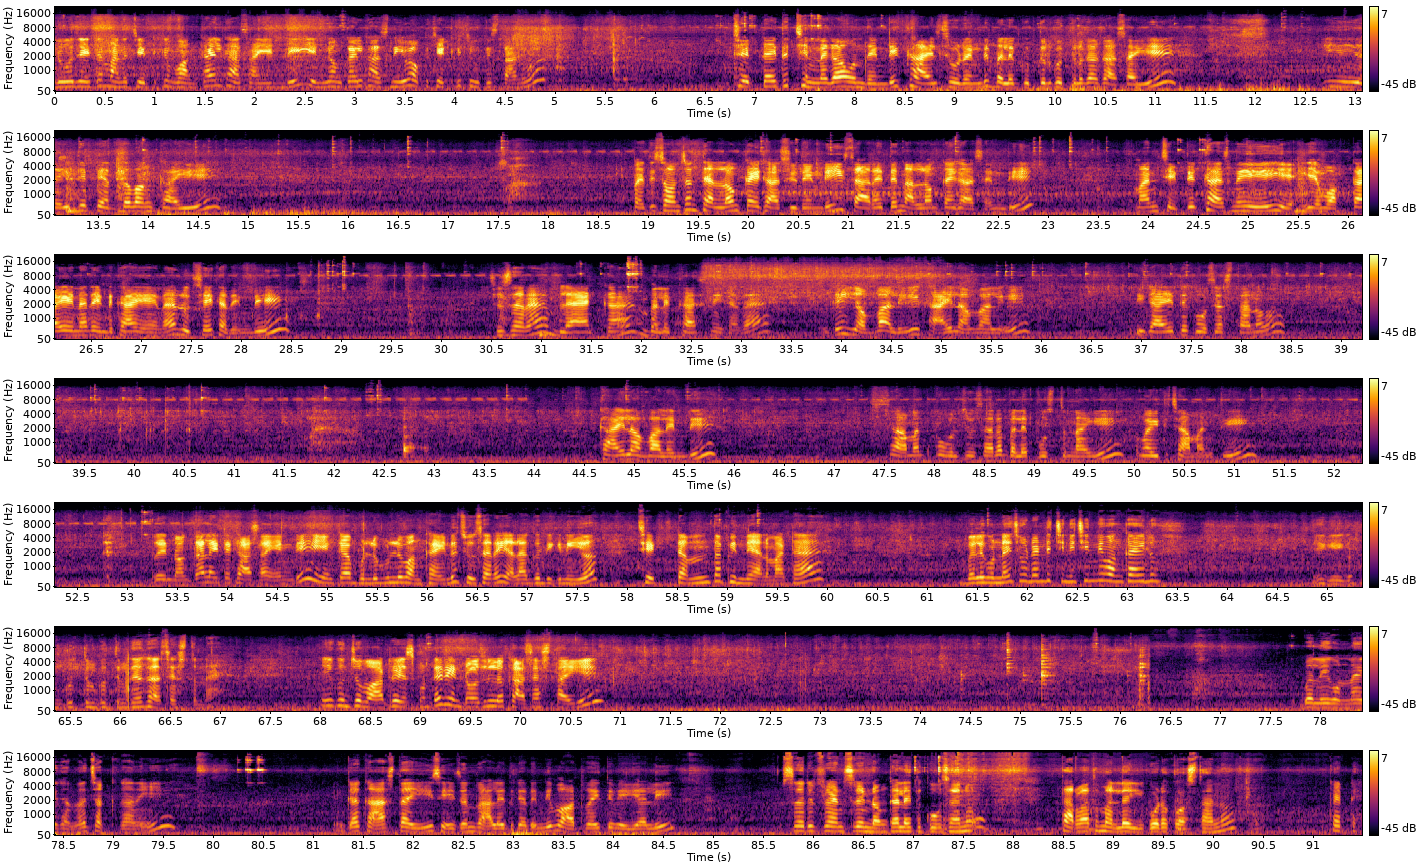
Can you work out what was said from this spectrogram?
ఈరోజు అయితే మన చెట్టుకి వంకాయలు కాసాయండి. ఎన్ని వంకాయలు కాసినాయో ఒక చెట్టుకి చూపిస్తాను. చెట్టు అయితే చిన్నగా ఉందండి. కాయలు చూడండి భలే గుత్తులు గుత్తులుగా కాసాయి. ఇది అయితే పెద్ద వంకాయ. ప్రతి సంవత్సరం తెల్ల వంకాయ కాసేదండి. ఈసారి అయితే నల్ల వంకాయ కాసింది. మన చెట్టుకి కాసినవి ఏ ఒక్కాయ అయినా రెండు కాయ అయినా రుచే కదండి. చూసారా? బ్లాక్గా భలే కాసినాయి కదా? ఇంకా ఇవి అవ్వాలి కాయలు అవ్వాలి. ఈ కాయ అయితే కోసేస్తాను. కాయలు అవ్వాలండి. చామంతి పువ్వులు చూసారా? భలే పూస్తున్నాయి. వైట్ చామంతి. రెండు వంకాయలు అయితే కాసాయండి. ఇంకా బుల్లు బుల్లు వంకాయలు చూసారా? ఎలాగో దిగినాయో. చెట్టు అంతా పిందే అనమాట భలే ఉన్నాయి చూడండి చిన్ని చిన్ని వంకాయలు. ఇక ఇక గుత్తులు గుత్తులుగా కాసేస్తున్నాయి. ఇవి కొంచెం వాటర్ వేసుకుంటే రెండు రోజుల్లో కాసేస్తాయి. భలే ఉన్నాయి కదా చక్కగాని. ఇంకా కాస్తాయి. సీజన్ రాలేదు కదండి. వాటర్ అయితే వేయాలి. సరే ఫ్రెండ్స్ రెండు వంకాయలు అయితే కోసాను. తర్వాత మళ్ళీ అవి కూడా కోస్తాను. നോക്കട്ടെ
